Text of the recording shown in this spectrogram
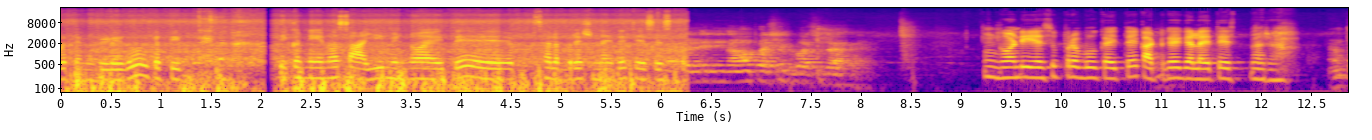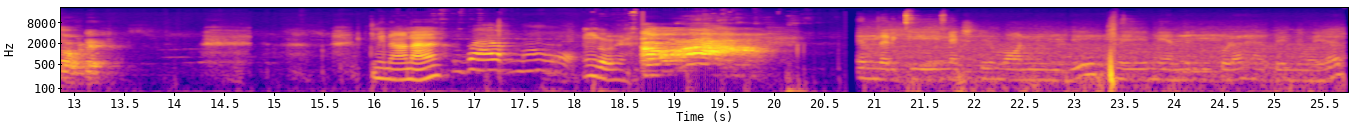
కూడా తినట్లేదు. ఇక తి ఇక నేను సాయి మిన్ను అయితే సెలబ్రేషన్ అయితే చేసేసుకున్నాం తండ్రి నీ నామం పరిశుద్ధపరచుగాక ఇంకోండి యేసు ప్రభుకి అయితే కట్టుకాయ గెల అయితే ఇస్తున్నారు అంతా ఒకటే. మీ నాన్న ఇంకో అందరికీ నెక్స్ట్ డే మార్నింగ్ ఇది. మీ- అందరికీ కూడా హ్యాపీ న్యూ ఇయర్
